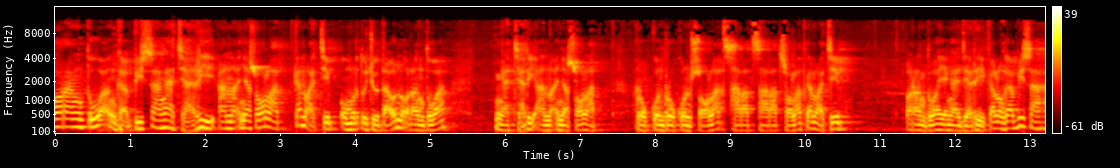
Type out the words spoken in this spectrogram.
orang tua nggak bisa ngajari anaknya sholat kan wajib umur tujuh tahun orang tua ngajari anaknya sholat. Rukun-rukun sholat syarat-syarat sholat kan wajib orang tua yang ngajari. Kalau nggak bisa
